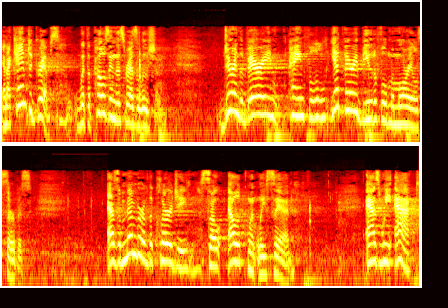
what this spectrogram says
and I came to grips with opposing this resolution during the very painful yet very beautiful memorial service as a member of the clergy so eloquently said, as we act,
